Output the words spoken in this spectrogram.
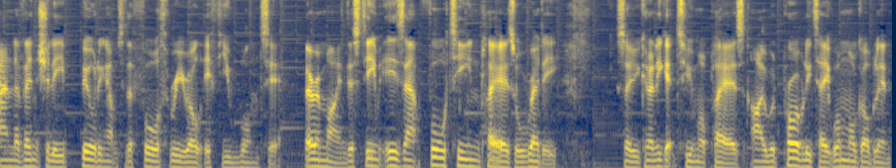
and eventually building up to the fourth reroll if you want it. Bear in mind, this team is at 14 players already, so you can only get two more players. I would probably take one more Goblin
